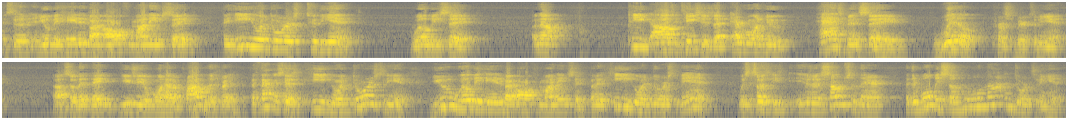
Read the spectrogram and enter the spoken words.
It says, And you'll be hated by all for my name's sake, but he who endures to the end will be saved. Now, Pete obviously teaches that everyone who has been saved will persevere to the end. Uh, so that they usually won't have a problem with this, but the fact that it says, He who endures to the end, you will be hated by all for my name's sake, but he who endures to the end. Which, so there's an assumption there that there will be some who will not endure to the end.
